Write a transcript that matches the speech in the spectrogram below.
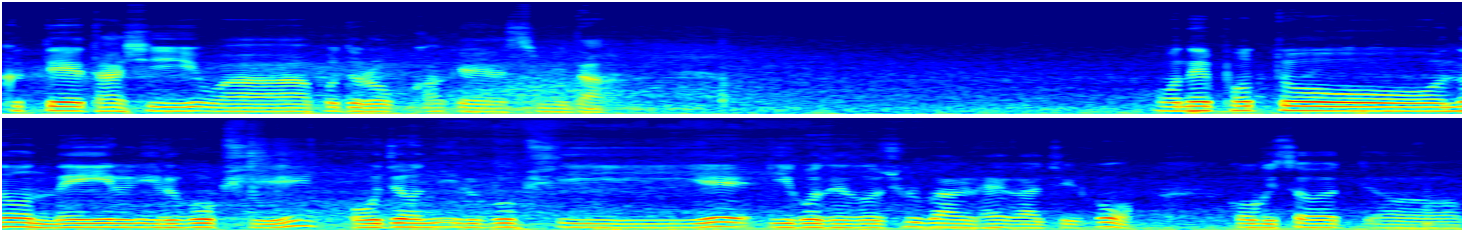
그때 다시 와 보도록 하겠습니다. 오늘 포토는 내일 7시, 오전 7시에 이곳에서 출발해 가지고 거기서 어,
